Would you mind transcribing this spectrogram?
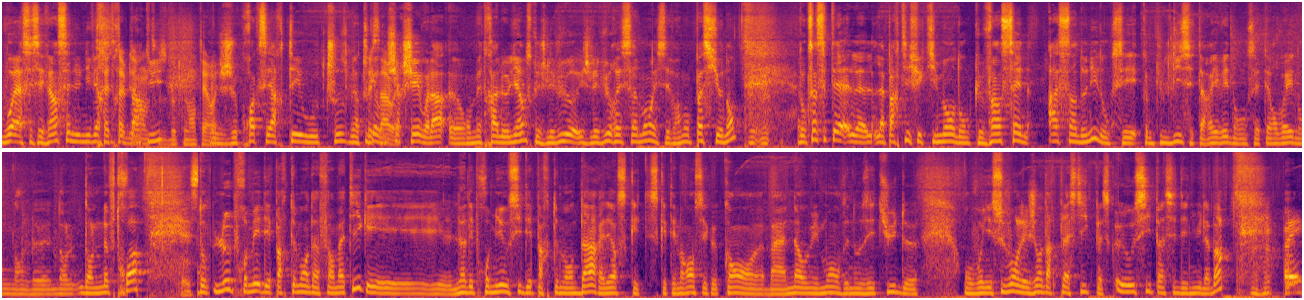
Voilà, c'est Vincennes, l'université très, très perdue. ce documentaire. Je crois que c'est Arte ou autre chose, mais en tout cas, vous cherchez, voilà, euh, on mettra le lien parce que je l'ai vu, je l'ai vu récemment et c'est vraiment passionnant. Mm, mm. Donc ça, c'était la, partie effectivement donc Vincennes à Saint-Denis. Donc c'est, comme tu le dis, c'est arrivé, donc c'était envoyé donc dans le dans, dans le 9-3. Donc le premier département d'informatique et l'un des premiers aussi départements d'art. Et d'ailleurs, ce qui, ce qui était marrant, c'est que quand euh, bah, Naomi et moi, on faisait nos études, euh, on voyait souvent les gens d'art plastique parce qu'eux aussi passaient des nuits là-bas. Mhm. Euh,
